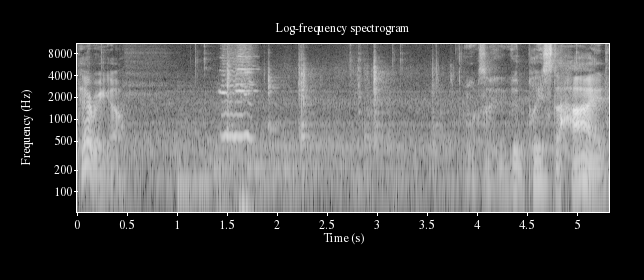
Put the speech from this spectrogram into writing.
There we go. Looks like a good place to hide.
